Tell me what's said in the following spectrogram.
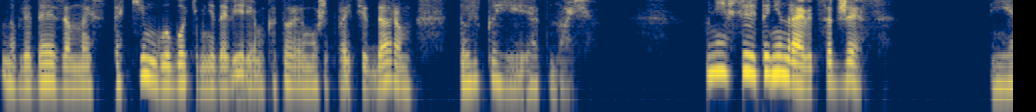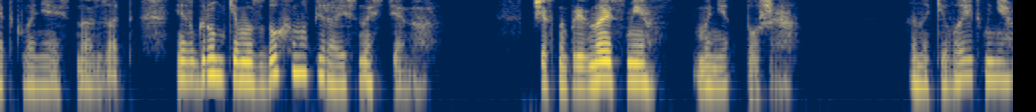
наблюдая за мной с таким глубоким недоверием, которое может пройти даром только ей одной. Мне все это не нравится, Джесс. Я отклоняюсь назад и с громким вздохом опираюсь на стену. Честно признаюсь, Ми, мне тоже. Она кивает мне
